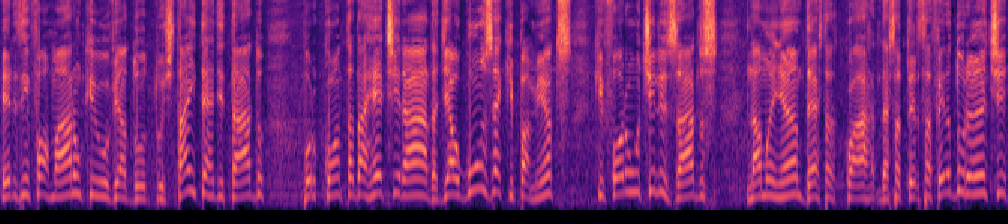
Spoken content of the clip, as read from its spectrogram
Eles informaram que o viaduto está interditado por conta da retirada de alguns equipamentos que foram utilizados na manhã desta, desta terça-feira durante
